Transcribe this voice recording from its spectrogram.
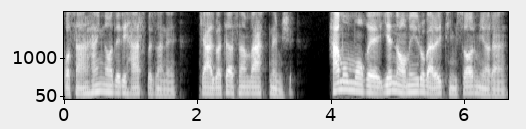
با سرهنگ نادری حرف بزنه که البته اصلا وقت نمیشه. همون موقع یه نامه ای رو برای تیمسار میارن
